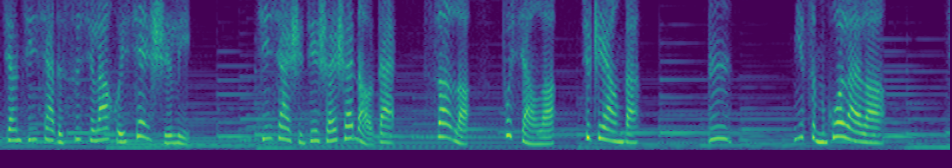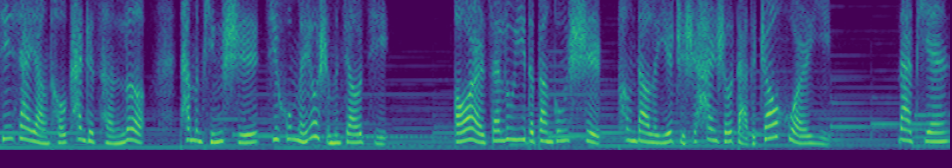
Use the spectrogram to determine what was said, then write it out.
将金夏的思绪拉回现实里。金夏使劲甩甩脑袋，算了，不想了，就这样吧。嗯，你怎么过来了？金夏仰头看着岑乐，他们平时几乎没有什么交集。偶尔在陆毅的办公室碰到了，也只是颔首打个招呼而已。那天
